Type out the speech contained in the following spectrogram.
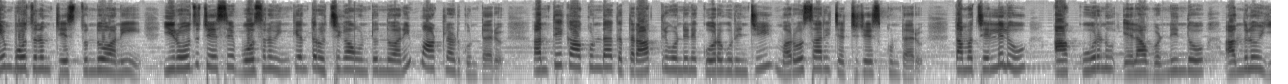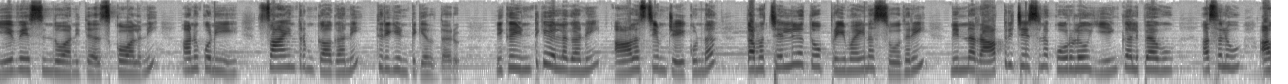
ఏం భోజనం చేస్తుందో అని ఈ రోజు చేసే భోజనం ఇంకెంత రుచిగా ఉంటుందో అని మాట్లాడుకుంటారు. అంతేకాకుండా గత రాత్రి వండిన కూర గురించి మరోసారి చర్చ చేసుకుంటారు. తమ చెల్లెలు ఆ కూరను ఎలా వండిందో అందులో ఏ వేసిందో అని తెలుసుకోవాలని అనుకుని సాయంత్రం కాగానే తిరిగి ఇంటికి వెళ్తారు. ఇక ఇంటికి వెళ్ళగానే ఆలస్యం చేయకుండా తమ చెల్లెలతో ప్రియమైన సోదరి నిన్న రాత్రి చేసిన కూరలో ఏం కలిపావు? అసలు ఆ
